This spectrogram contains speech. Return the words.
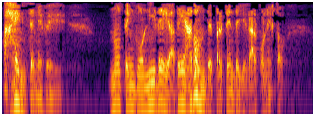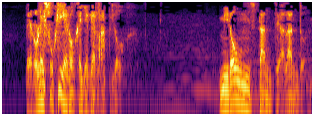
Agente Neve, no tengo ni idea de a dónde pretende llegar con esto, pero le sugiero que llegue rápido. Miró un instante a Landon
